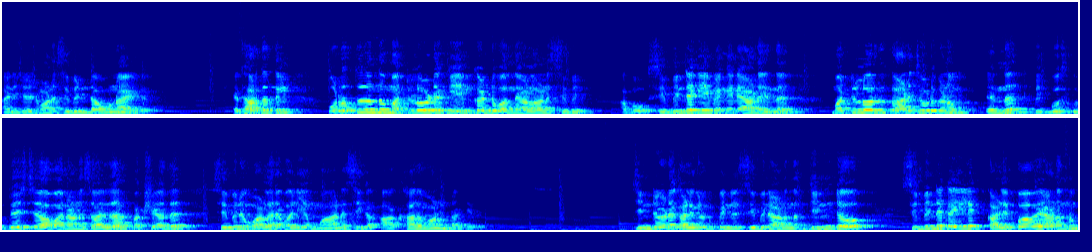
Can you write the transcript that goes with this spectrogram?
അതിനുശേഷമാണ് സിബിൻ ഡൗൺ ആയത്. യഥാർത്ഥത്തിൽ പുറത്തു നിന്ന് മറ്റുള്ളവരുടെ ഗെയിം കണ്ടു വന്നയാളാണ് സിബിൻ. അപ്പോൾ സിബിന്റെ ഗെയിം എങ്ങനെയാണ് എന്ന് മറ്റുള്ളവർക്ക് കാണിച്ചു കൊടുക്കണം എന്ന് ബിഗ് ബോസ് ഉദ്ദേശിച്ചതാവാനാണ് സാധ്യത. പക്ഷെ അത് സിബിന് വളരെ വലിയ മാനസിക ആഘാതമാണ് ഉണ്ടാക്കിയത്. ജിൻഡോയുടെ കളികൾക്ക് പിന്നിൽ സിബിനാണെന്നും ജിൻഡോ സിബിന്റെ കയ്യിലെ കളിപ്പാവയാണെന്നും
